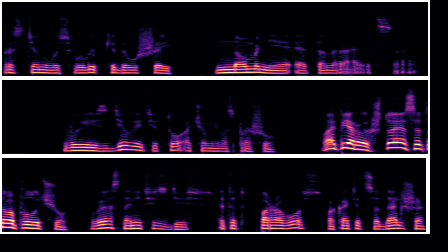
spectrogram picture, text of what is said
растянулось в улыбке до ушей. «Но мне это нравится. Вы сделаете то, о чем я вас прошу. Во-первых, что я с этого получу? Вы останетесь здесь. Этот паровоз покатится дальше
